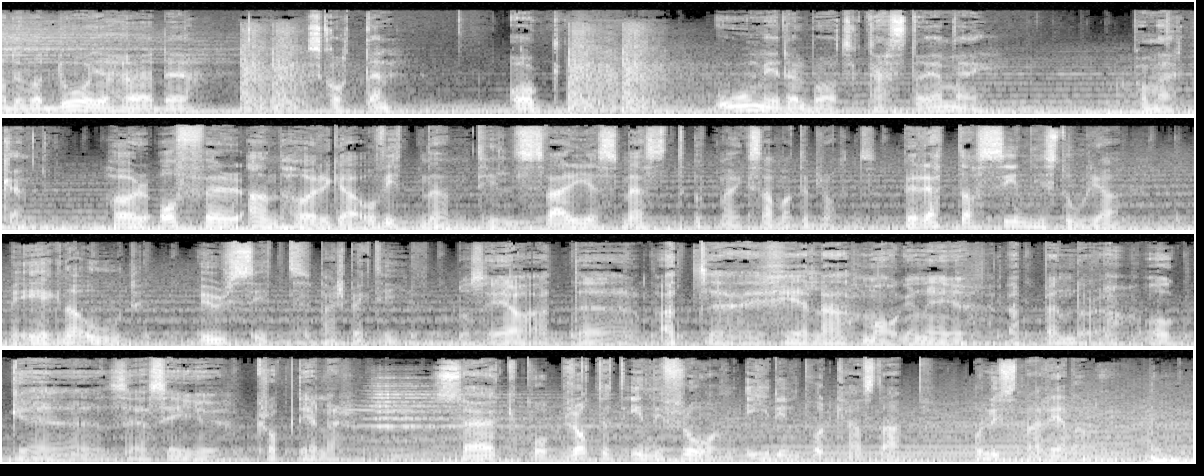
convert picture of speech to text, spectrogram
Och det var då jag hörde skotten. Och omedelbart så kastade jag mig på marken. Hör offer, anhöriga och vittnen till Sveriges mest uppmärksammade brott berätta sin historia med egna ord ur sitt perspektiv. Då ser jag att, eh, att eh, hela magen är ju öppen då, då och eh, så jag ser ju kroppdelar. Sök på brottet inifrån i din podcastapp och lyssna redan nu.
